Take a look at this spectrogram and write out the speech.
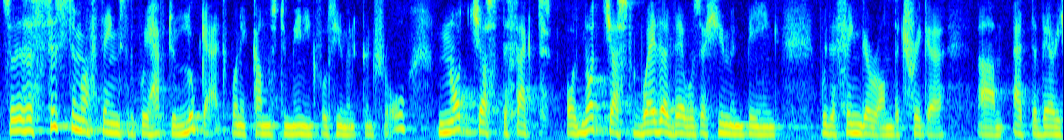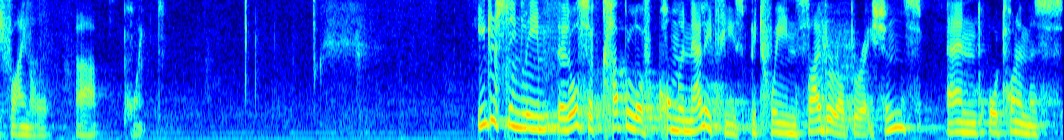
So there's a system of things that we have to look at when it comes to meaningful human control, not just the fact, or not just whether there was a human being with a finger on the trigger um, at the very final uh, point. Interestingly, there's also a couple of commonalities between cyber operations and autonomous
